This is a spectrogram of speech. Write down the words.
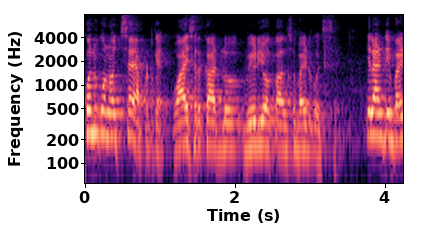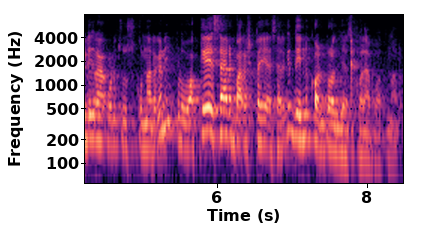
కొన్ని కొన్ని వచ్చాయి అప్పటికే. వాయిస్ రికార్డులు వీడియో కాల్స్ బయటకు వచ్చేసాయి. ఇలాంటివి బయటకు రాకుండా చూసుకున్నారు. కానీ ఇప్పుడు ఒకేసారి బరస్ట్ అయ్యేసరికి దీన్ని కంట్రోల్ చేసుకోలేకపోతున్నారు.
